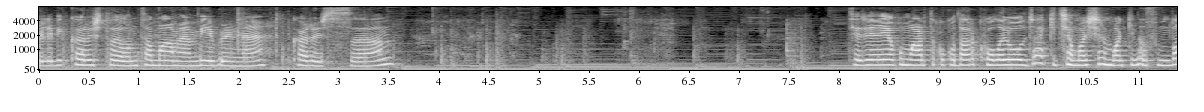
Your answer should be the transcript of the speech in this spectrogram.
Şöyle bir karıştıralım tamamen birbirine karışsın. Tereyağı yapımı artık o kadar kolay olacak ki çamaşır makinesinde.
